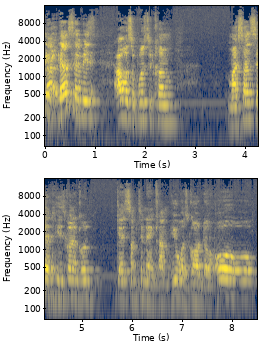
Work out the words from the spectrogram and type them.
that, that service, I was supposed to come. My son said he's gonna go get something and come. He was gone the whole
